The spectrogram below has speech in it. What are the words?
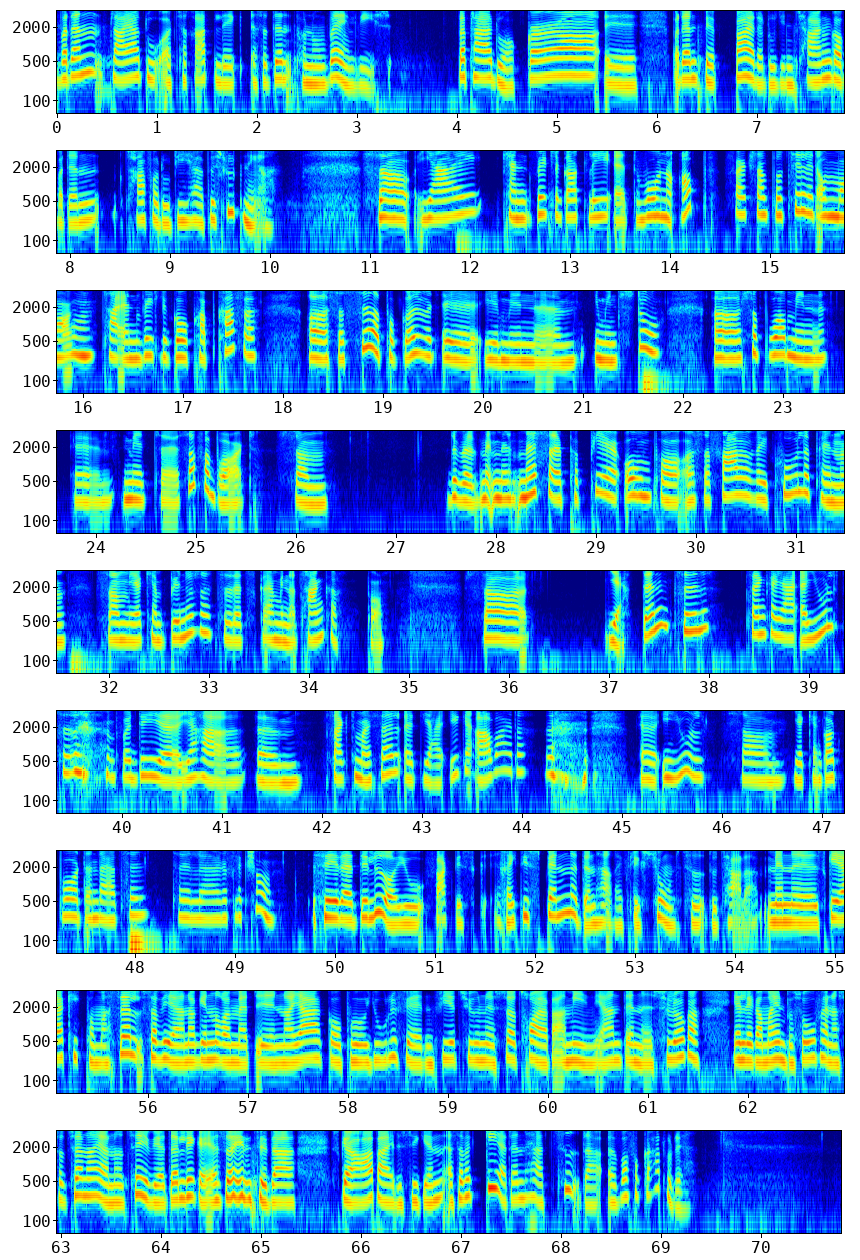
hvordan plejer du at tilrettelægge altså den på normal vis? Hvad plejer du at gøre? Øh, hvordan bearbejder du dine tanker? Hvordan træffer du de her beslutninger? Så jeg kan virkelig godt lide at vågne op, for eksempel tidligt om morgenen, tager en virkelig god kop kaffe, og så sidder på gulvet øh, i, min, øh, i min stue, og så bruger min, øh, mit øh, sofabord som det ved, med, med masser af papir ovenpå, og så farverige kuglepenne, som jeg kan benytte til at skrive mine tanker på. Så ja, den tid, tænker jeg, er juletid, fordi øh, jeg har øh, sagt til mig selv, at jeg ikke arbejder øh, i jul, så jeg kan godt bruge den der tid til øh, refleksion. Seda, det lyder jo faktisk rigtig spændende, den her refleksionstid, du tager dig. Men øh, skal jeg kigge på mig selv, så vil jeg nok indrømme, at øh, når jeg går på juleferie den 24., så tror jeg bare, at min hjerne den øh, slukker. Jeg lægger mig ind på sofaen, og så tænder jeg noget tv, og der ligger jeg så ind til, der skal arbejdes igen. Altså, hvad giver den her tid dig? Øh, hvorfor gør du det?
